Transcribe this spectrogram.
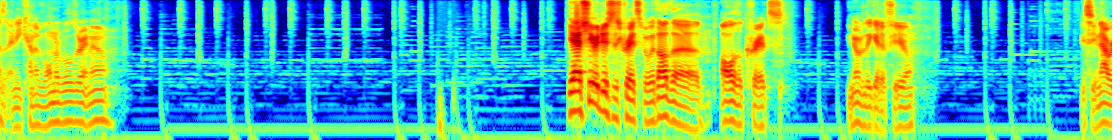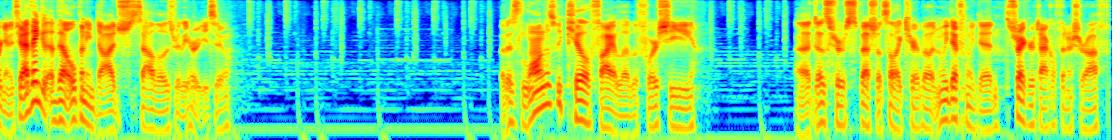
has any kind of vulnerables right now. Yeah, she reduces crits, but with all the all the crits, you normally get a few. You see, now we're getting a few. I think the opening dodge salvos really hurt you too. But as long as we kill Phyla before she uh, does her special, that's all I care about. And we definitely did. Striker tackle finish her off.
